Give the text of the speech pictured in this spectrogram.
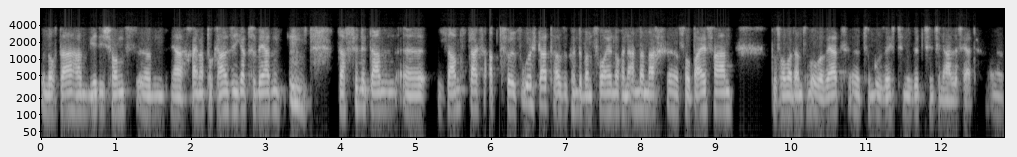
Und auch da haben wir die Chance, ähm, ja, reiner Pokalsieger zu werden. Das findet dann äh, samstags ab 12 Uhr statt. Also könnte man vorher noch in Andernach äh, vorbeifahren, bevor man dann zum Oberwert äh, zum U16 und 17 Finale fährt. Äh,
